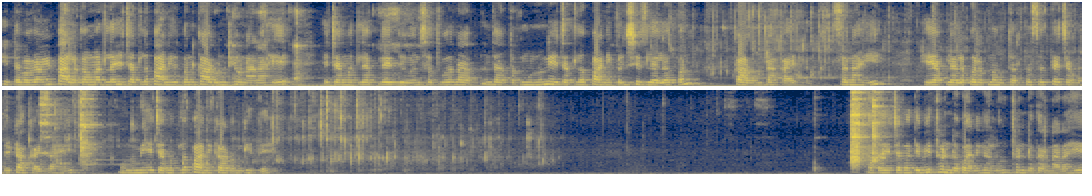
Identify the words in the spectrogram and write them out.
इथं बघा मी पालकामधलं ह्याच्यातलं पाणी पण काढून ठेवणार आहे. याच्यामधले आपले जीवनसत्व जातात म्हणून याच्यातलं पाणी पण शिजलेलं पण काढून टाकायचं नाही. हे आपल्याला परत नंतर तसंच त्याच्यामध्ये टाकायचं आहे. म्हणून मी ह्याच्यामधलं पाणी काढून घेते. आता ह्याच्यामध्ये मी थंड पाणी घालून थंड करणार आहे.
